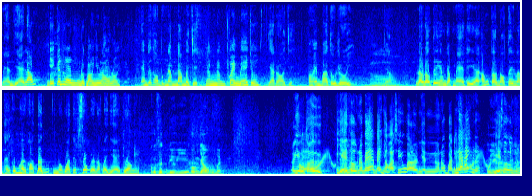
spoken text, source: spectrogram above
mẹ anh dễ lắm Chị kết hôn được bao nhiêu lâu rồi? Em kết hôn được 5 năm rồi chị 5 năm, có em bé chưa? Dạ rồi chị Con em 3 tuổi rưỡi À. Dạ. Lần đầu tiên em gặp mẹ thì à, ấn tượng đầu tiên là thấy cũng hơi khó tính Nhưng mà qua tiếp xúc là rất là dễ gần cô thích điều gì con dâu của mình nó vô tư dễ thương nó bé bé nhỏ xíu à nhìn nó bệnh gái nữa. Ủa dễ thương nữa.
